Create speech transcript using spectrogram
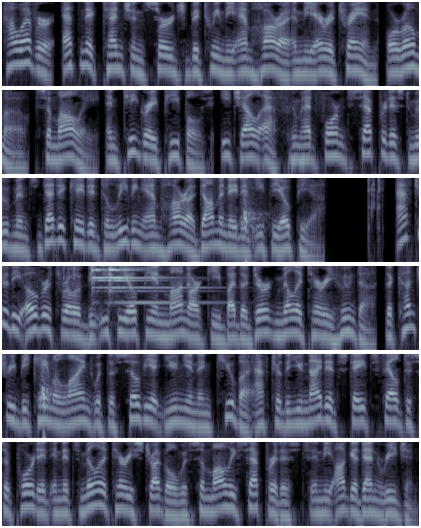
However, ethnic tensions surged between the Amhara and the Eritrean, Oromo, Somali, and Tigray peoples, each LF whom had formed separatist movements dedicated to leaving Amhara-dominated Ethiopia. After the overthrow of the Ethiopian monarchy by the Derg military junta, the country became aligned with the Soviet Union and Cuba after the United States failed to support it in its military struggle with Somali separatists in the Ogaden region.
